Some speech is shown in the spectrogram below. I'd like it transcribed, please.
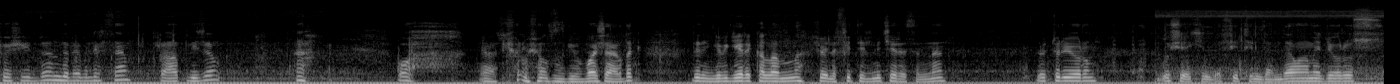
Köşeyi döndürebilirsem rahatlayacağım. Heh. Oh. Evet görmüş olduğunuz gibi başardık. Dediğim gibi geri kalanını şöyle fitilin içerisinden götürüyorum. Bu şekilde fitilden devam ediyoruz.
